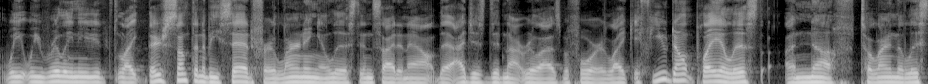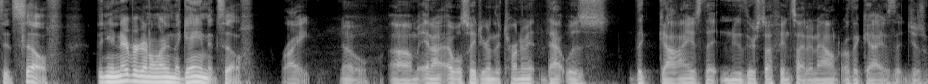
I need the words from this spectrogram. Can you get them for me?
we, we really needed, like, there's something to be said for learning a list inside and out that I just did not realize before. Like, if you don't play a list enough to learn the list itself, then you're never going to learn the game itself. Right. No. Um, and I, I will say during the tournament, that was the guys that knew their stuff inside and out, are the guys that just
